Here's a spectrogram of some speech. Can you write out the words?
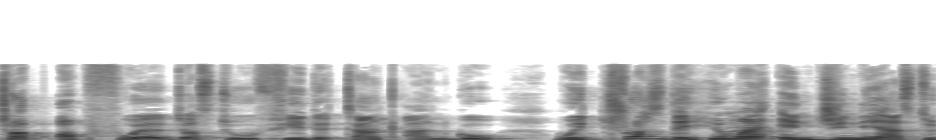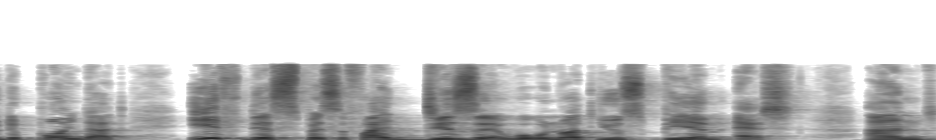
top up fuel just to fill the tank and go. We trust the human engineers to the point that if they specify diesel, we will not use PMS. And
